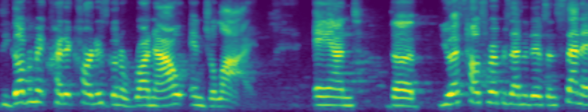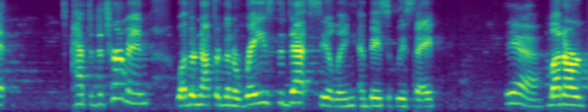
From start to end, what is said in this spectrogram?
the government credit card is going to run out in july and the us house of representatives and senate have to determine whether or not they're going to raise the debt ceiling and basically say Yeah. let our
